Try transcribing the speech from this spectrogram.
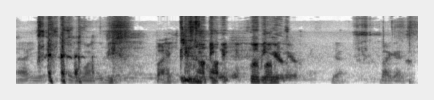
uh, you, everyone will be. Bye. I'll be, we'll be here. Yeah. Bye, guys.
